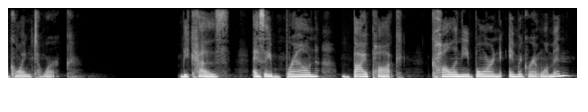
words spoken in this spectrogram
going to work. Because as a brown, BIPOC, colony born immigrant woman,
